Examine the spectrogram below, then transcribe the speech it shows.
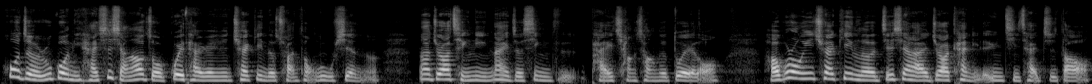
或者如果你还是想要走柜台人员 check in 的传统路线呢，那就要请你耐着性子排长长的队喽。好不容易 check in 了，接下来就要看你的运气，才知道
